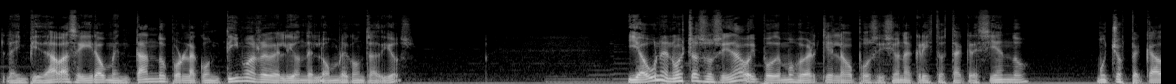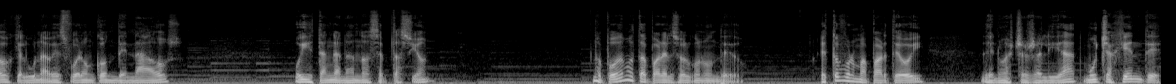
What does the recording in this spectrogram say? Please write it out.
La impiedad va a seguir aumentando por la continua rebelión del hombre contra Dios. Y aún en nuestra sociedad hoy podemos ver que la oposición a Cristo está creciendo. Muchos pecados que alguna vez fueron condenados hoy están ganando aceptación. No podemos tapar el sol con un dedo. Esto forma parte hoy de nuestra realidad. Mucha gente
